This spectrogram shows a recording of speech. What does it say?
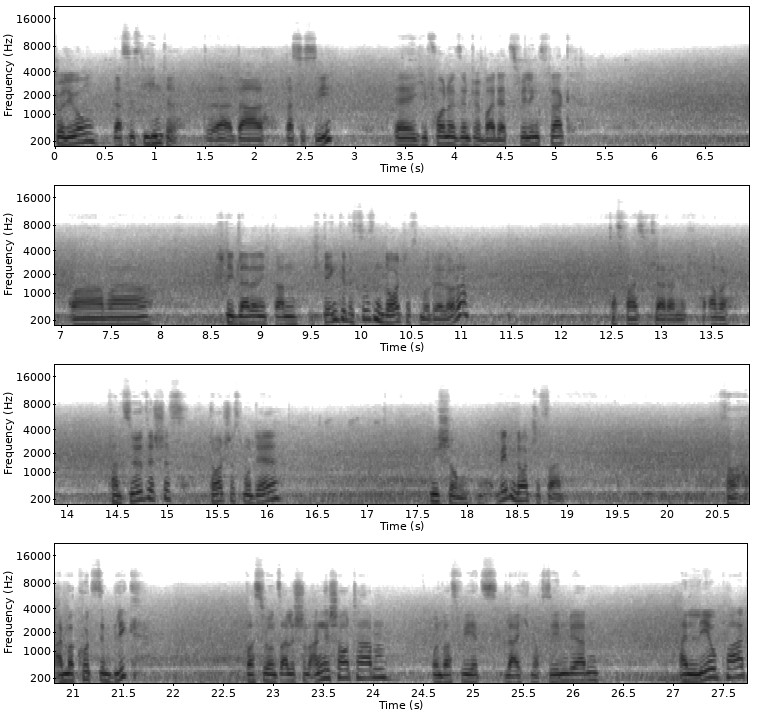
Entschuldigung, das ist die Hinte. Da, da das ist sie. Äh, hier vorne sind wir bei der Zwillingsflak. Aber steht leider nicht dran. Ich denke, das ist ein deutsches Modell, oder? Das weiß ich leider nicht. Aber französisches, deutsches Modell. Mischung. Wird ein deutsches sein. So, einmal kurz den Blick, was wir uns alle schon angeschaut haben und was wir jetzt gleich noch sehen werden. Ein Leopard,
